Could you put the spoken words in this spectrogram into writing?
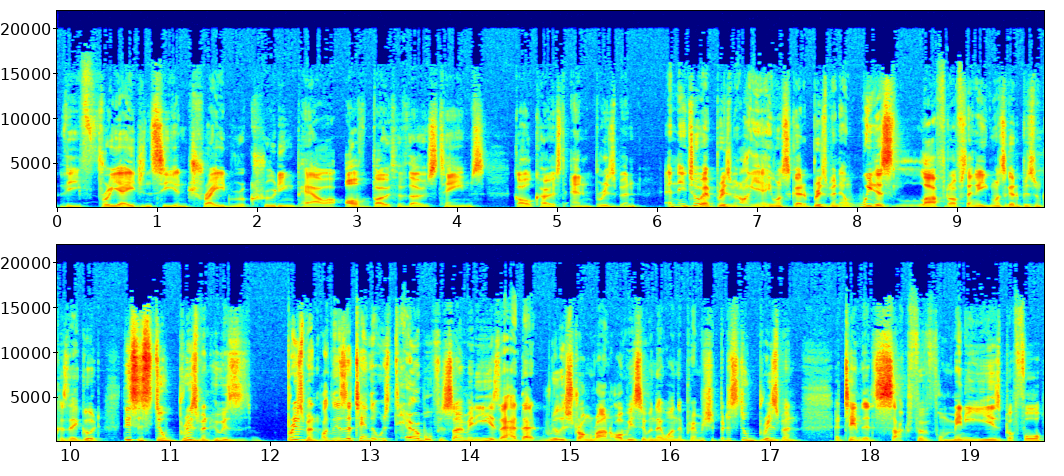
the free agency and trade recruiting power of both of those teams, Gold Coast and Brisbane. And you talk about Brisbane, oh yeah, he wants to go to Brisbane, and we just laugh it off saying he wants to go to Brisbane because they're good. This is still Brisbane, who is Brisbane. Like this is a team that was terrible for so many years. They had that really strong run, obviously when they won the premiership, but it's still Brisbane, a team that sucked for, for many years before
